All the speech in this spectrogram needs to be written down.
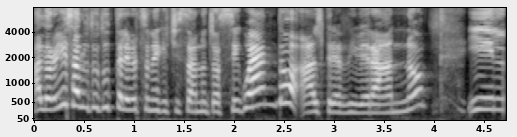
Allora io saluto tutte le persone che ci stanno già seguendo, altre arriveranno. Il,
